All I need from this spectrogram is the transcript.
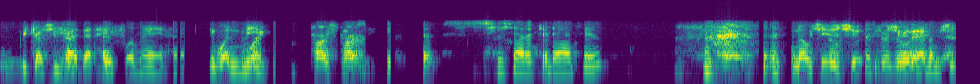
Mm. because she had that hate for a man. It wasn't me personally. She shot at your dad too. No, she didn't shoot shoot at him. She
